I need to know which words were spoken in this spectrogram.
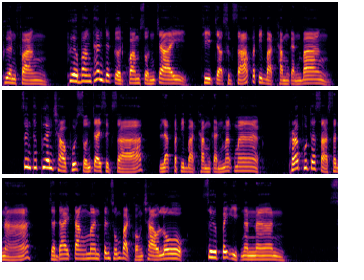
เพื่อนๆฟัง เพื่อบางท่านจะเกิดความสนใจที่จะศึกษาปฏิบัติธรรมกันบ้าง ซึ่งถ้าเพื่อนชาวพุทธสนใจศึกษาและปฏิบัติธรรมกันมากๆ ระพุทธศาสนาจะได้ตั้งมั่นเป็นสมบัติของชาวโลก สืบไปอีกนานๆ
